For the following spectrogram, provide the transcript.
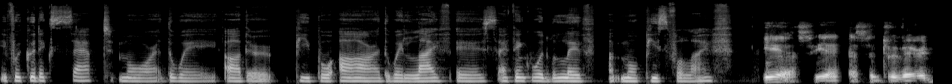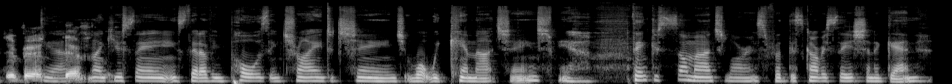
If we could accept more the way other people are, the way life is, I think would live a more peaceful life. Yes, yes, it's very, very Yeah, definitely. like you're saying, instead of imposing, trying to change what we cannot change. Yeah. Thank you so much, Lawrence, for this conversation again.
